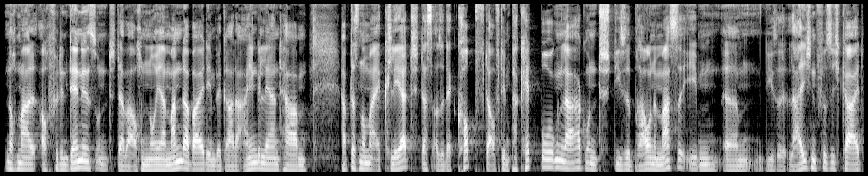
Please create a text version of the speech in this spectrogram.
nochmal auch für den Dennis und da war auch ein neuer Mann dabei, den wir gerade eingelernt haben, habe das nochmal erklärt, dass also der Kopf da auf dem Parkettbogen lag und diese braune Masse eben ähm, diese Leichenflüssigkeit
